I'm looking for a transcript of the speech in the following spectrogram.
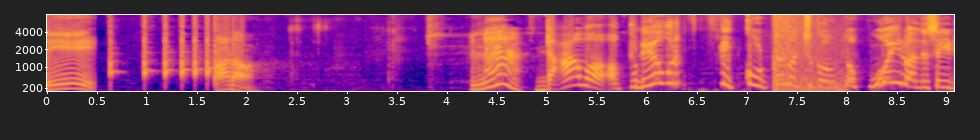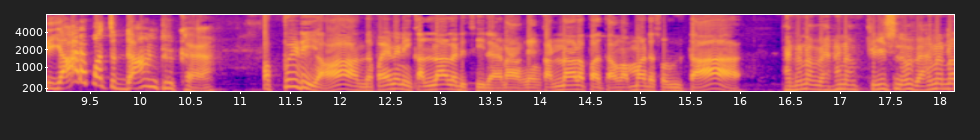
டேய் ஆடா என்ன? டாவா அப்படியே ஒரு கிக்கு விட்டுன்னு வச்சுக்கோ போயிரும் அந்த சைடு யாரை பார்த்து டான் இருக்க? அப்படியா? அந்த பையனை நீ கல்லால் அடிச்சில. நான் என் கண்ணால பார்த்தேன். அவங்க அம்மாட்ட சொல்லிட்டா? வேணா வேணா ப்ளீஸ்ண்ணா வேணாண்ணா.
